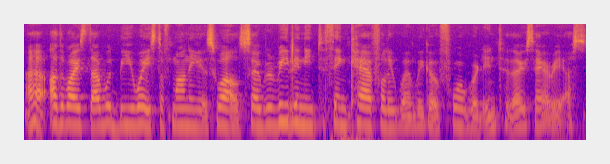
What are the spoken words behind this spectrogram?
Uh, otherwise, that would be a waste of money as well. So we really need to think carefully when we go forward into those areas.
